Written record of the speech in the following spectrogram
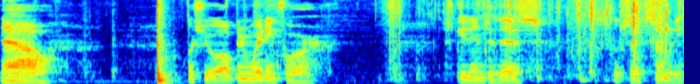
Now, what you all been waiting for? Let's get into this. Looks like somebody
